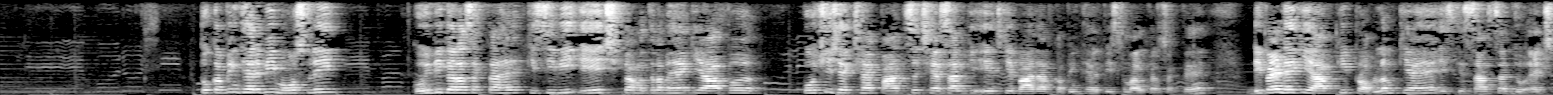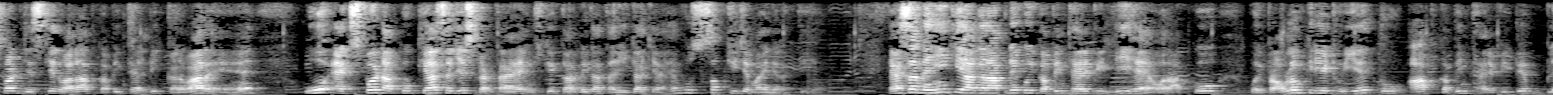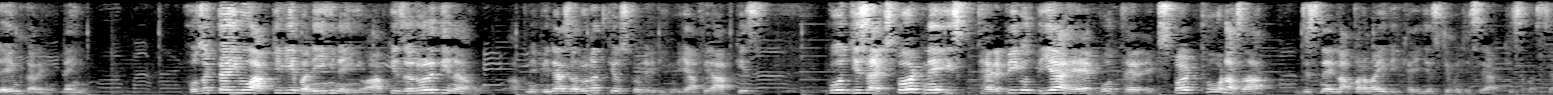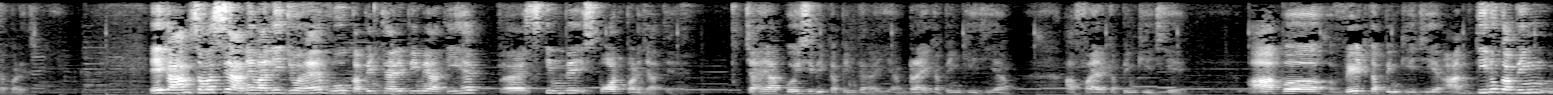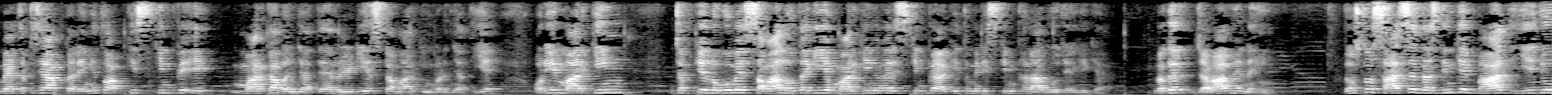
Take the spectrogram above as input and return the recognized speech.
तो कपिंग थेरेपी मोस्टली कोई भी करा सकता है। किसी भी एज का मतलब है कि आप, कोशिश है छह, पाँच से छह साल की एज के बाद आप कपिंग थेरेपी इस्तेमाल कर सकते हैं। डिपेंड है कि आपकी प्रॉब्लम क्या है। इसके साथ साथ जो एक्सपर्ट जिसके द्वारा आप कपिंग थेरेपी करवा रहे हैं, वो एक्सपर्ट आपको क्या सजेस्ट करता है, उसके करने का तरीका क्या है, वो सब चीज़ें मायने रखती है। ऐसा नहीं कि अगर आपने कोई कपिंग थेरेपी ली है और आपको कोई प्रॉब्लम क्रिएट हुई है तो आप कपिंग थेरेपी पे ब्लेम करें, नहीं। हो सकता है वो आपके लिए बनी ही नहीं हो, आपकी ज़रूरत ही ना हो, आपने बिना ज़रूरत के उसको ले ली हो, या फिर आपके को जिस एक्सपर्ट ने इस थेरेपी को दिया है, वो एक्सपर्ट थोड़ा सा जिसने लापरवाही दिखाई, जिसकी वजह से आपकी समस्या बढ़ जाती है। एक आम समस्या आने वाली जो है, वो कपिंग थेरेपी में आती है स्किन पे स्पॉट पड़ जाते हैं। चाहे आप कोई सी भी कपिंग कराइए, आप ड्राई कपिंग कीजिए, आप आप फायर कपिंग कीजिए, आप वेट कपिंग कीजिए, आप तीनों कपिंग मेथड से आप करेंगे तो आपकी स्किन पे एक मार्का बन जाते हैं रेडियस का मार्किंग बढ़ जाती है। और ये मार्किंग जबकि लोगों में सवाल होता है कि ये मार्किंग अगर स्किन पे आ गई तो मेरी स्किन खराब हो जाएगी क्या? मगर जवाब है नहीं। दोस्तों, सात से दस दिन के बाद ये जो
